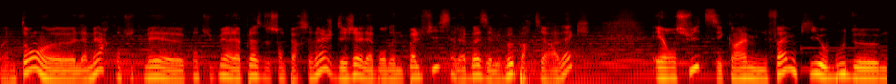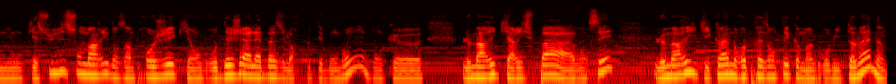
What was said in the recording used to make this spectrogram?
En même temps, euh, la mère, quand tu te mets, euh, quand tu mets à la place de son personnage, déjà, elle abandonne pas le fils. À la base, elle veut partir avec. Et ensuite, c'est quand même une femme qui, au bout de, qui a suivi son mari dans un projet qui, en gros, déjà à la base leur coûtait bonbon. Donc, euh, le mari qui arrive pas à avancer, le mari qui est quand même représenté comme un gros mythomane,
